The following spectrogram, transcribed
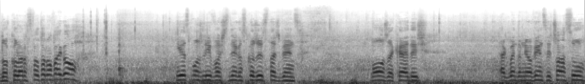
do kolarstwa torowego. Jest możliwość z niego skorzystać, więc może kiedyś, jak będę miał więcej czasu,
